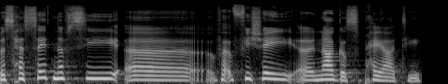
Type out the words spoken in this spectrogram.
بس حسيت نفسي آه، في شيء آه، ناقص بحياتي.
